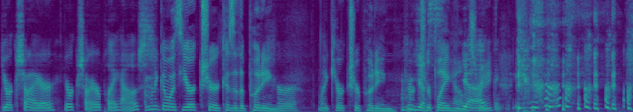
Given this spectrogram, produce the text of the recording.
Yorkshire, Yorkshire Playhouse. I'm going to go with Yorkshire because of the pudding. Sure. Like Yorkshire pudding, Yorkshire Yes. Playhouse, Yeah, right? I think.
